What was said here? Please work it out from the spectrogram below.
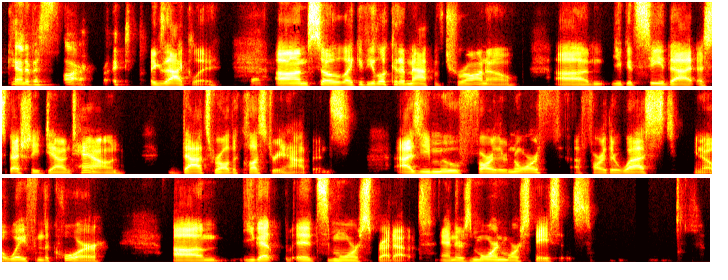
cannabis are right? Exactly. Yeah. um, so like if you look at a map of toronto um, you could see that especially downtown that's where all the clustering happens. As you move farther north uh, farther west you know away from the core um, you get it's more spread out and there's more and more spaces.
